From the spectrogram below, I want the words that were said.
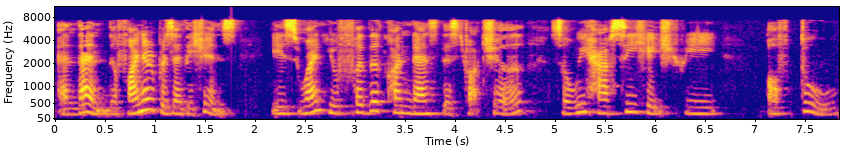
And then the final representations is when you further condense the structure, so we have CH3 of 2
